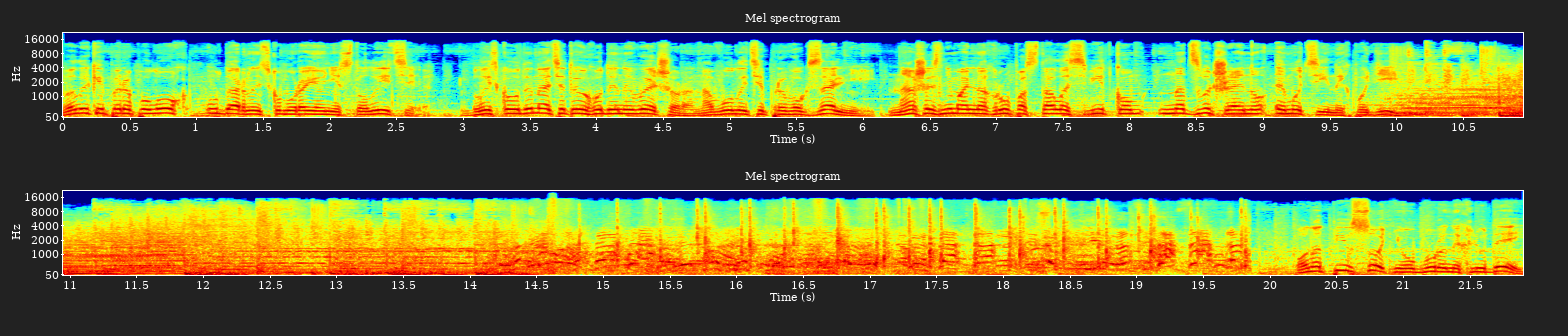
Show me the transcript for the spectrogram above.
Великий переполох у Дарницькому районі столиці. Близько 11 години вечора на вулиці Привокзальній наша знімальна група стала свідком надзвичайно емоційних подій. Понад півсотні обурених людей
